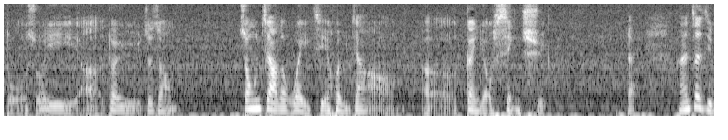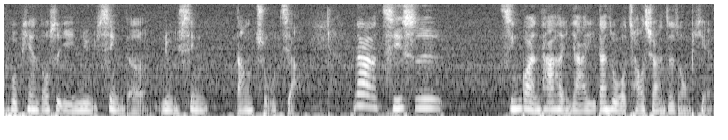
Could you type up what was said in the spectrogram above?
多，所以呃，对于这种宗教的慰藉会比较呃更有兴趣。对，反正这几部片都是以女性的女性当主角。那其实尽管它很压抑，但是我超喜欢这种片，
